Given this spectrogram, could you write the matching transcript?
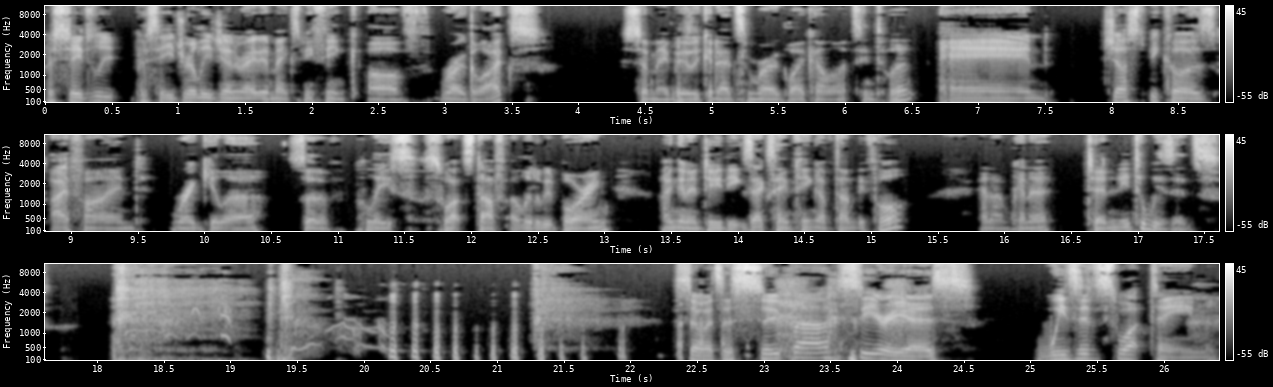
Procedurally procedurally generated makes me think of roguelikes. So maybe Yes. we could add some roguelike elements into it. And just because I find regular sort of police SWAT stuff a little bit boring, I'm going to do the exact same thing I've done before, and I'm going to turn it into wizards. so it's a super serious wizard SWAT team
